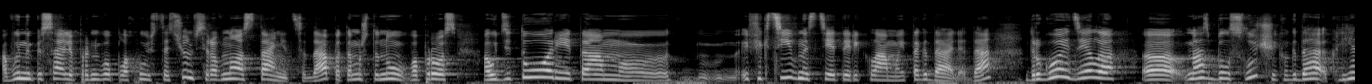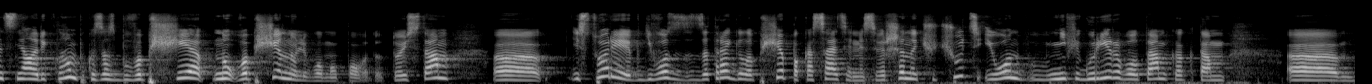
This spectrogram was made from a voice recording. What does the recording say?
а вы написали про него плохую статью, он все равно останется, да, потому что, ну, вопрос аудитории, там, э, эффективности этой рекламы и так далее, да. Другое дело, э, у нас был случай, когда клиент снял рекламу, показалось бы вообще, ну, вообще нулевому поводу, то есть там э, история его затрагивала вообще по касательной, совершенно чуть-чуть, и он не фигурировал там, как там э,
